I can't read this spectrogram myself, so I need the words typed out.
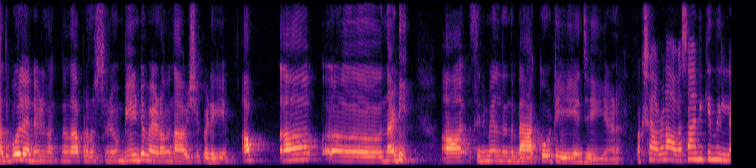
അതുപോലെ തന്നെ ഒരു നഗ്നതാ പ്രദർശനവും വീണ്ടും വേണമെന്ന് ആവശ്യപ്പെടുകയും ആ നടി ആ സിനിമയിൽ നിന്ന് ബാക്ക് ഔട്ട് ചെയ്യുകയും ചെയ്യുകയാണ്. പക്ഷെ അവിടെ അവസാനിക്കുന്നില്ല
